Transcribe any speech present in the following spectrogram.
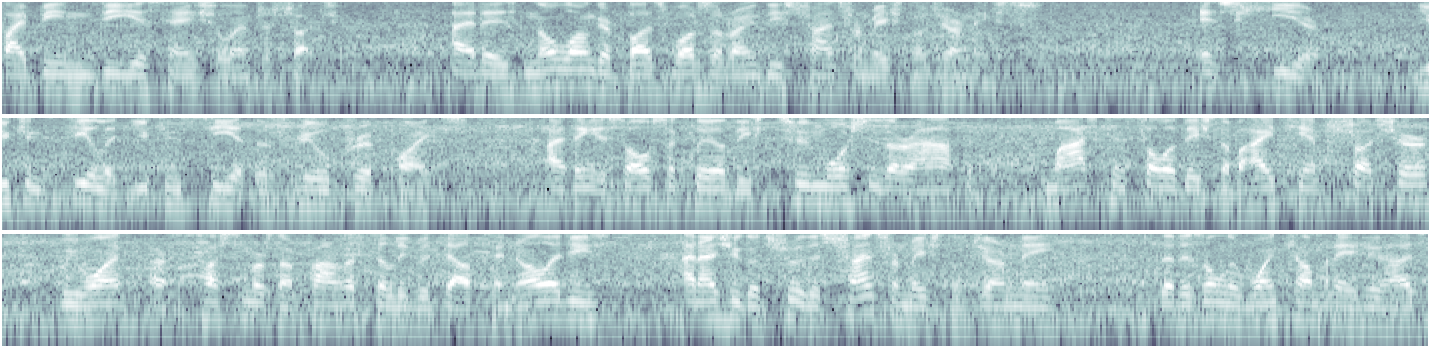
by being the essential infrastructure it is no longer buzzwords around these transformational journeys. It's here. You can feel it, you can see it, there's real proof points. I think it's also clear these two motions that are happening. Mass consolidation of IT infrastructure, we want our customers and our partners to lead with Dell Technologies, and as you go through this transformational journey, there is only one company who has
